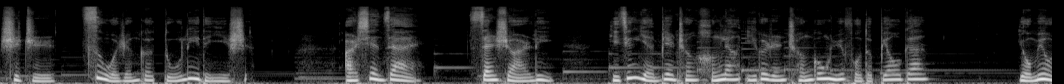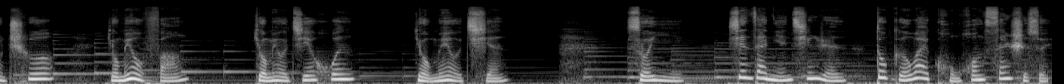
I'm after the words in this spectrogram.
是指自我人格独立的意识，而现在“三十而立”已经演变成衡量一个人成功与否的标杆，有没有车？有没有房？有没有结婚？有没有钱？所以，现在年轻人都格外恐慌三十岁，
